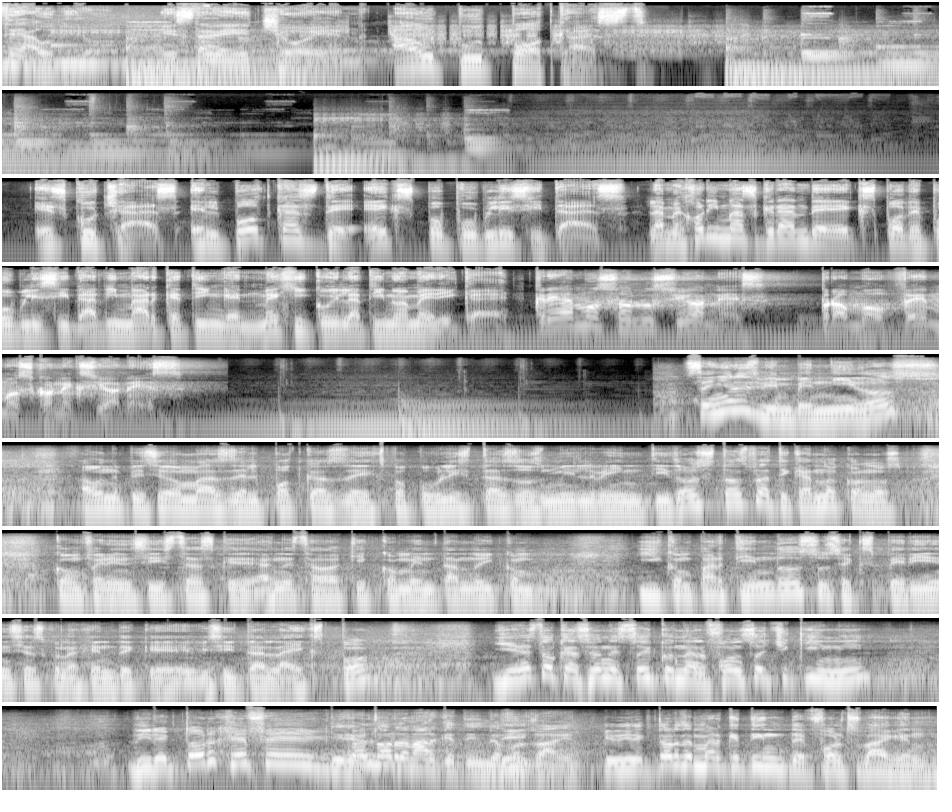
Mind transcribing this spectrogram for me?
Este audio está hecho en Output Podcast. Escuchas el podcast de Expo Publicitas, la mejor y más grande expo de publicidad y marketing en México y Latinoamérica. Creamos soluciones, promovemos conexiones. Señores, bienvenidos a un episodio más del podcast de Expo Publicitas 2022. Estamos platicando con los conferencistas que han estado aquí comentando y, com- y compartiendo sus experiencias con la gente que visita la Expo. Y en esta ocasión estoy con Alfonso Chiquini, director jefe... Director ¿cuál? de marketing de Di- Volkswagen. Y director de marketing de Volkswagen.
